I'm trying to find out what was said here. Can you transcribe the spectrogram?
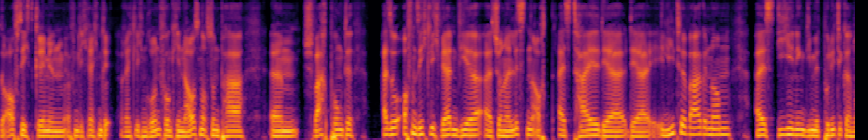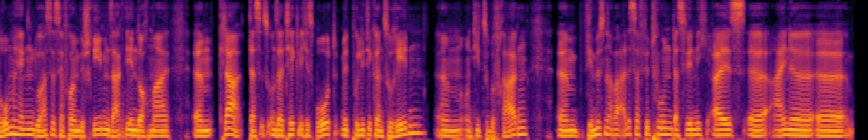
so Aufsichtsgremien im öffentlich-rechtlichen Rundfunk hinaus noch so ein paar ähm, Schwachpunkte. Also offensichtlich werden wir als Journalisten auch als Teil der, der Elite wahrgenommen, als diejenigen, die mit Politikern rumhängen. Du hast es ja vorhin beschrieben, sag mhm. denen doch mal, ähm, klar, das ist unser tägliches Brot, mit Politikern zu reden ähm, und die zu befragen. Ähm, wir müssen aber alles dafür tun, dass wir nicht als äh, eine,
